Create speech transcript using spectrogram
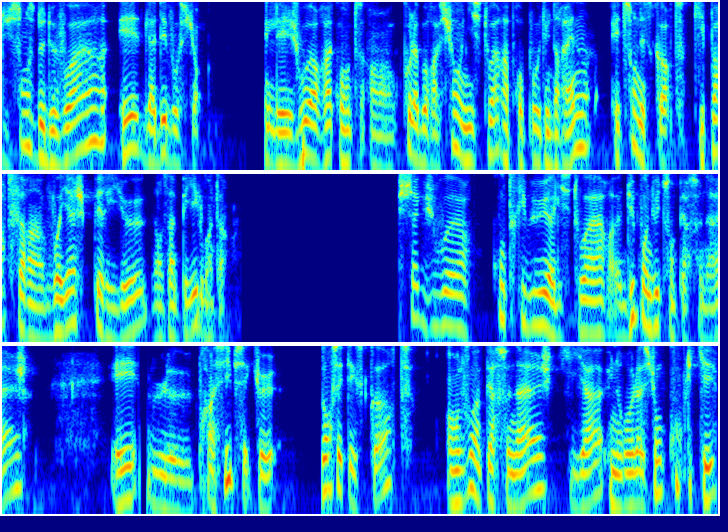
du sens de devoir et de la dévotion. Les joueurs racontent en collaboration une histoire à propos d'une reine et de son escorte qui partent faire un voyage périlleux dans un pays lointain. Chaque joueur contribue à l'histoire du point de vue de son personnage et le principe c'est que dans cette escorte, on joue un personnage qui a une relation compliquée,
